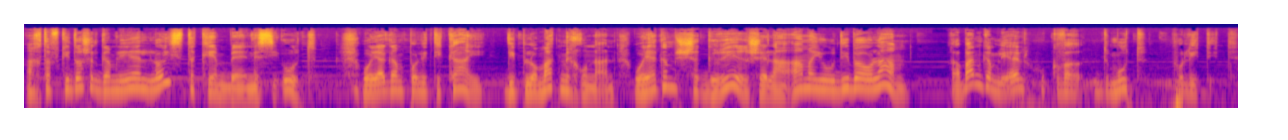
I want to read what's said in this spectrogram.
אך תפקידו של גמליאל לא הסתכם בנשיאות. הוא היה גם פוליטיקאי, דיפלומט מחונן, הוא היה גם שגריר של העם היהודי בעולם. רבן גמליאל הוא כבר דמות פוליטית.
